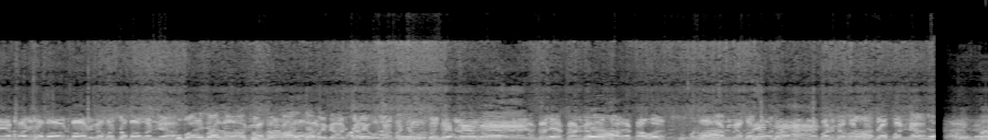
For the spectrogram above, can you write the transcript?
સારું છે ભાઈ જાય બોલે પાછળ ઊભા રહેજે ખેલી માં ઊભા રહેજે ઊભા રહેજે. સારું છે દેજો એકાણવે બસો એકાણવે એકાણવે બસો બાવન બાવન બસો બાવન ને હાલો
